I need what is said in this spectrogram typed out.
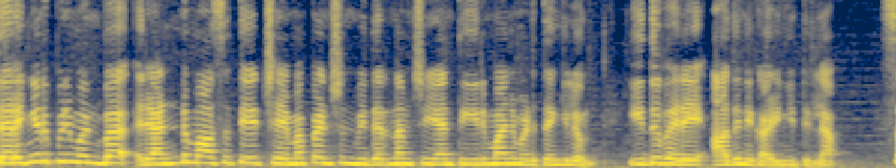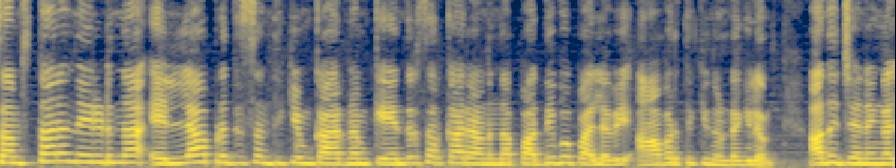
തെരഞ്ഞെടുപ്പിന് മുൻപ് രണ്ട് മാസത്തെ ക്ഷേമ പെൻഷൻ വിതരണം ചെയ്യാൻ തീരുമാനമെടുത്തെങ്കിലും ഇതുവരെ അതിന് കഴിഞ്ഞിട്ടില്ല. സംസ്ഥാനം നേരിടുന്ന എല്ലാ പ്രതിസന്ധിക്കും കാരണം കേന്ദ്ര സർക്കാരാണെന്ന പതിവ് പല്ലവി ആവർത്തിക്കുന്നുണ്ടെങ്കിലും അത് ജനങ്ങൾ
